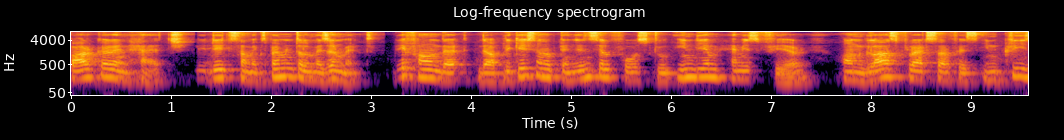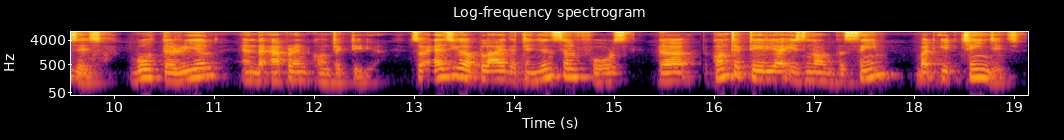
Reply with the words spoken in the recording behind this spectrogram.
Parker and Hatch did some experimental measurement. They found that the application of tangential force to indium hemisphere on glass flat surface increases both the real and the apparent contact area. So as you apply the tangential force, the, the contact area is not the same, but it changes.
